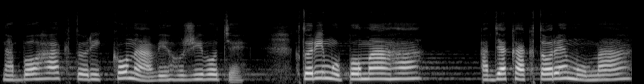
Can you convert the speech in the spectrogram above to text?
Na Boha, ktorý koná v jeho živote, ktorý mu pomáha a vďaka ktorému má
